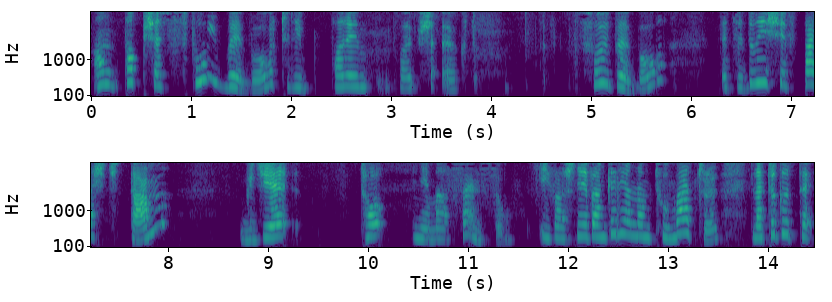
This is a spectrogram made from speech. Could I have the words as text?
On poprzez swój wybór, czyli e, swój wybór, decyduje się wpaść tam, gdzie to nie ma sensu. I właśnie Ewangelia nam tłumaczy, dlaczego te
